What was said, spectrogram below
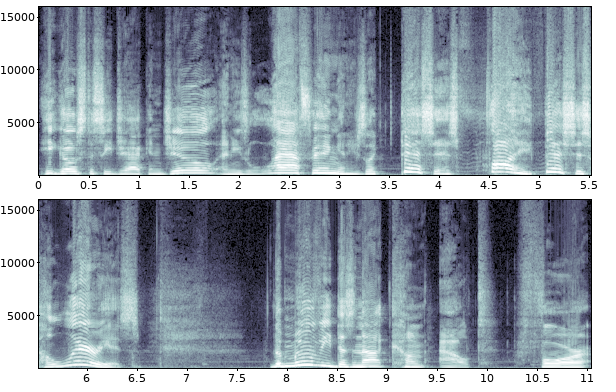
he goes to see Jack and Jill, and he's laughing, and he's like, This is funny. This is hilarious the movie does not come out for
